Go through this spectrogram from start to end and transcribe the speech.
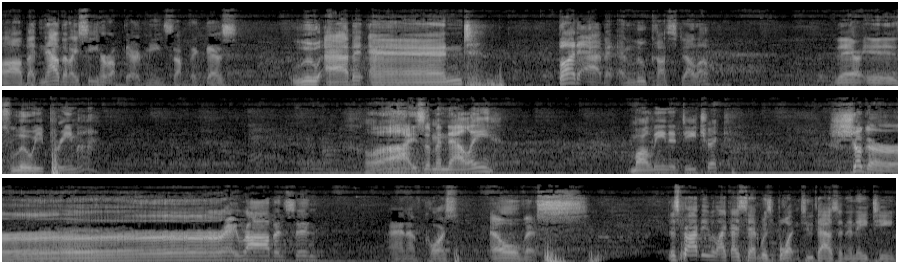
Uh, but now that I see her up there, it means something. There's Lou Abbott and Bud Abbott and Lou Costello. There is Louis Prima. Liza Minnelli. Marlene Dietrich. Sugar Ray Robinson, and of course, Elvis. This property, like I said, was bought in 2018,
